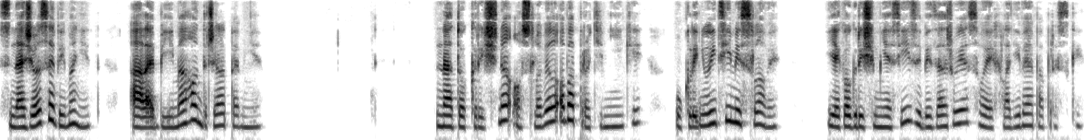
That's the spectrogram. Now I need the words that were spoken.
Snažil se vymanit, ale Bíma ho držel pevně. Na to Krišna oslovil oba protivníky uklidňujícími slovy, jako když měsíc vyzařuje svoje chladivé paprsky.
